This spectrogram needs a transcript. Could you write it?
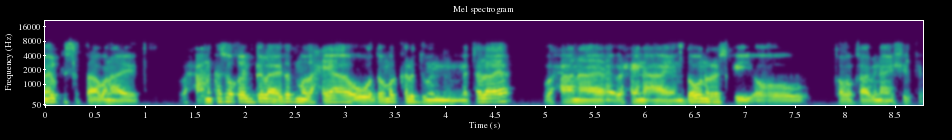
meel kasta taabanaya waxaana ka soo qayb galaya dad madaxya ah oo wadamo kala duwan matalaya waxaana waxayna ahaayeen donorskii oo qabanqaabinaya shirka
